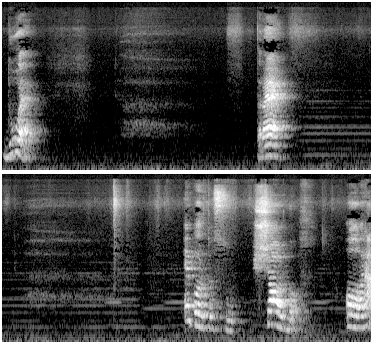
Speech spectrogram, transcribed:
due, tre, e porto su, sciolgo. Ora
